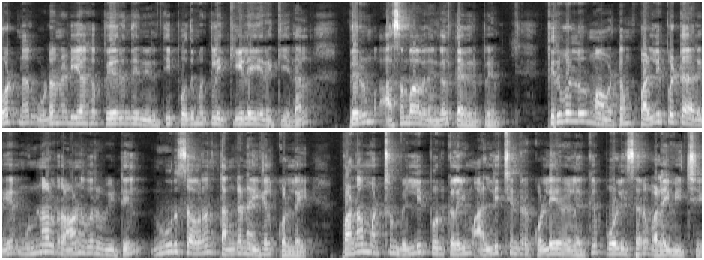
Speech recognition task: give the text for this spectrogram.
ஓட்டுநர் உடனடியாக பேருந்தை நிறுத்தி பொதுமக்களை கீழே இறக்கியதால் பெரும் அசம்பாவிதங்கள் தவிர்ப்பு. திருவள்ளூர் மாவட்டம் பள்ளிப்பட்டு அருகே முன்னாள் ராணுவர் வீட்டில் நூறு சவரன் தங்க நகைகள் கொள்ளை பணம் மற்றும் வெள்ளிப் பொருட்களையும் அள்ளிச் சென்ற கொள்ளையர்களுக்கு போலீசார் வலைவீச்சு.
